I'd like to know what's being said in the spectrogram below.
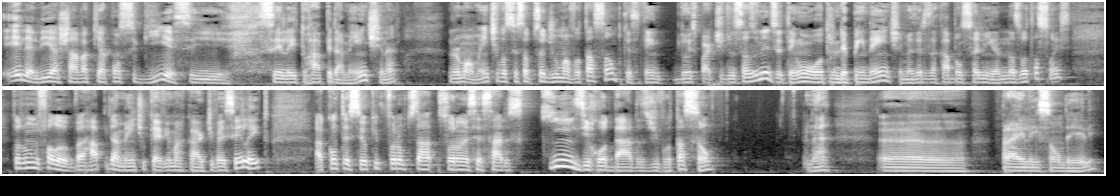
ele ali achava que ia conseguir esse, ser eleito rapidamente, né? Normalmente você só precisa de uma votação, porque você tem dois partidos nos Estados Unidos, você tem um ou outro independente, mas eles acabam se alinhando nas votações. Todo mundo falou, vai rapidamente o Kevin McCarthy vai ser eleito. Aconteceu que foram, foram necessárias 15 rodadas de votação, né? Uh, para a eleição dele.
